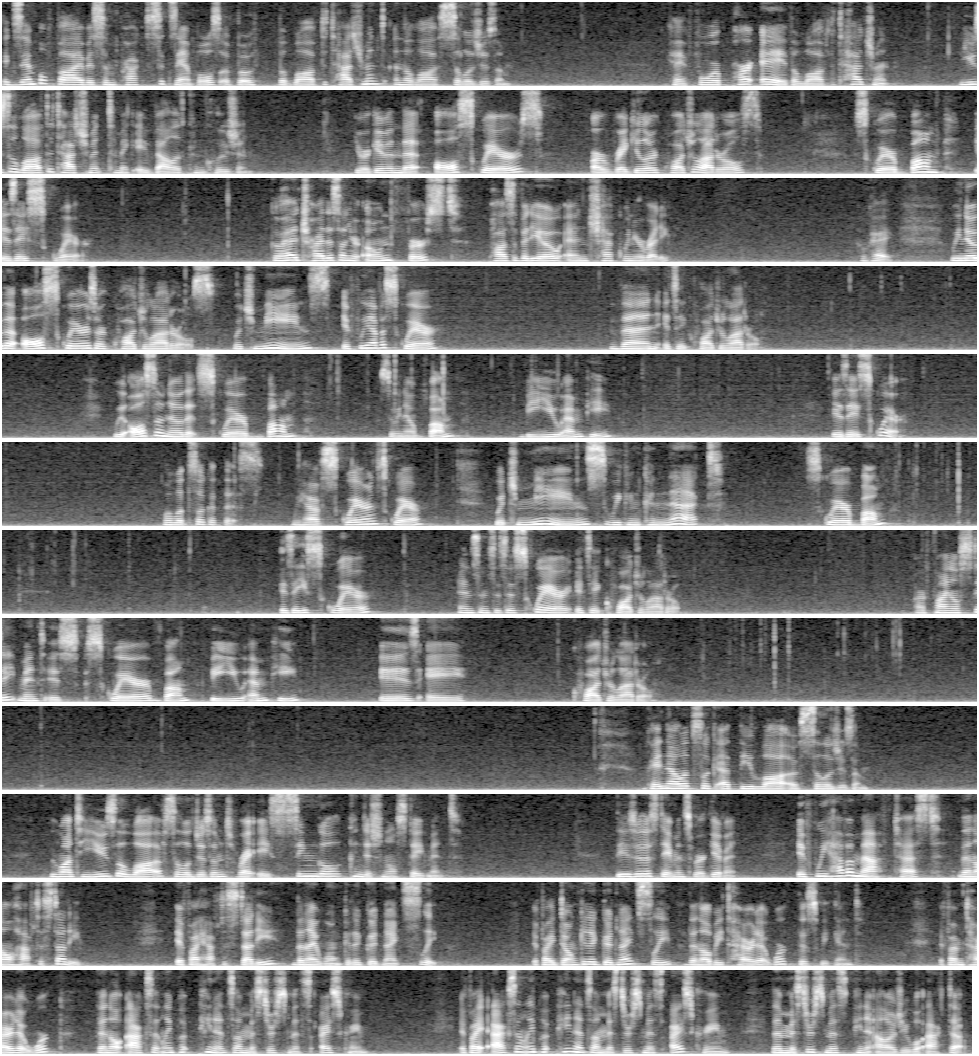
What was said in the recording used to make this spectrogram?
Example 5 is some practice examples of both the law of detachment and the law of syllogism. Okay, for part A, the law of detachment, use the law of detachment to make a valid conclusion. You are given that all squares are regular quadrilaterals. Square bump is a square. Go ahead, try this on your own first. Pause the video and check when you're ready. Okay, we know that all squares are quadrilaterals, which means if we have a square, then it's a quadrilateral. We also know that square bump, so we know bump, B-U-M-P, is a square. Well, let's look at this. We have square and square, which means we can connect square bump is a square, and since it's a square, it's a quadrilateral. Our final statement is square bump, B-U-M-P, is a quadrilateral. Okay, now let's look at the law of syllogism. We want to use the law of syllogism to write a single conditional statement. These are the statements we're given. If we have a math test, then I'll have to study. If I have to study, then I won't get a good night's sleep. If I don't get a good night's sleep, then I'll be tired at work this weekend. If I'm tired at work, then I'll accidentally put peanuts on Mr. Smith's ice cream. If I accidentally put peanuts on Mr. Smith's ice cream, then Mr. Smith's peanut allergy will act up.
